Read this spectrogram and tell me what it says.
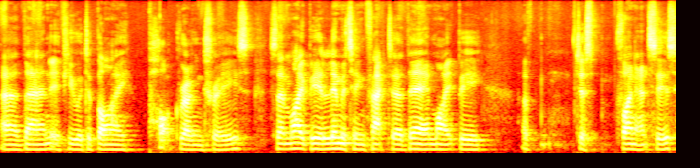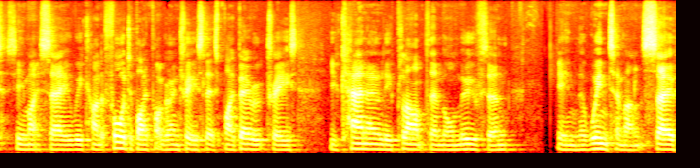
uh, than if you were to buy pot grown trees. So it might be a limiting factor. There might be a, just finances. So you might say, we can't afford to buy pot grown trees, let's buy bare root trees. You can only plant them or move them in the winter months. So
